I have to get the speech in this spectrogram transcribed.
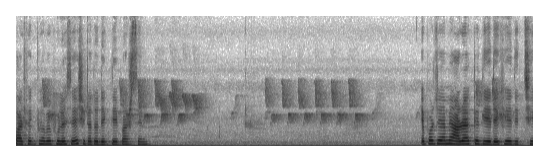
পারফেক্টভাবে ফুলেছে সেটা তো দেখতেই পারছেন। এ পর্যায়ে আমি আরও একটা দিয়ে দেখিয়ে দিচ্ছি।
